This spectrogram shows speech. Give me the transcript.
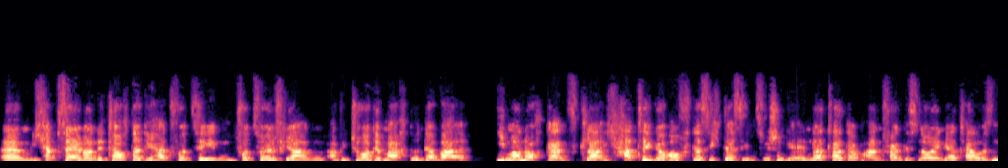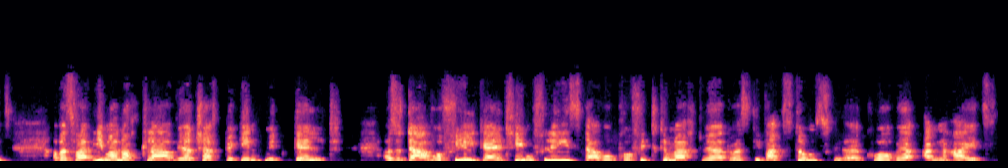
Ähm, ich habe selber eine Tochter, die hat vor zehn, vor zwölf Jahren Abitur gemacht und da war immer noch ganz klar, ich hatte gehofft, dass sich das inzwischen geändert hat am Anfang des neuen Jahrtausends, aber es war immer noch klar, Wirtschaft beginnt mit Geld. Also da, wo viel Geld hinfließt, da, wo Profit gemacht wird, was die Wachstumskurve anheizt,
